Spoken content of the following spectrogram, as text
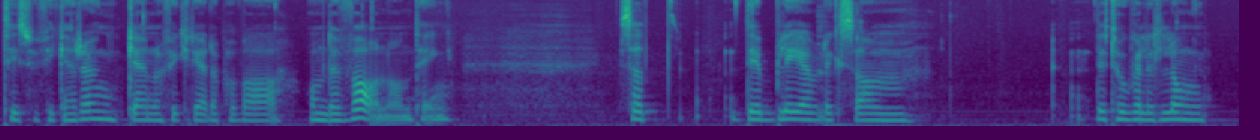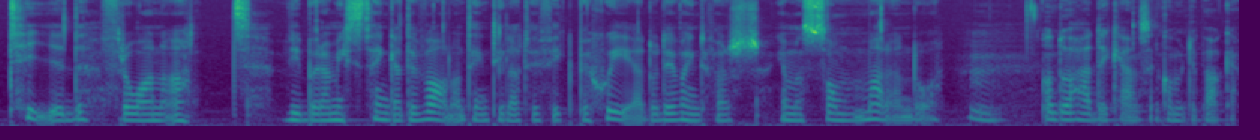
tills vi fick en röntgen och fick reda på vad, om det var någonting. Så att det blev liksom, det tog väldigt lång tid från att vi började misstänka att det var någonting till att vi fick besked och det var inte förrän ja, sommaren då. Mm. Och då hade cancern kommit tillbaka?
